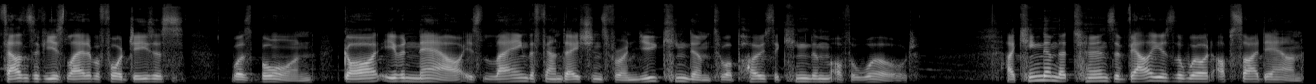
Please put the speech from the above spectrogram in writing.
Thousands of years later, before Jesus was born, God, even now, is laying the foundations for a new kingdom to oppose the kingdom of the world. A kingdom that turns the values of the world upside down.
